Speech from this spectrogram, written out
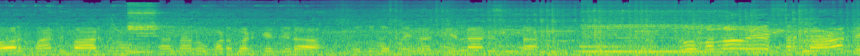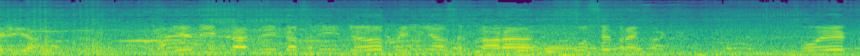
ਔਰ 5 ਮਾਰਚ ਨੂੰ ਕਿਸਾਨਾਂ ਨੂੰ ਫੜ ਫੜ ਕੇ ਜਿਹੜਾ ਉਦੋਂ ਤੋਂ ਪਹਿਲਾਂ ਜੇਲ੍ਹਾਂ 'ਚ ਦਿੱਤਾ। ਸੋ ਮਤਲਬ ਇਹ ਸਰਕਾਰ ਜਿਹੜੀ ਆ, ਇਹਦੀ ਕਰਨੀ ਕਥਨੀ 'ਚ ਪਹਿਲੀਆਂ ਸਰਕਾਰਾਂ ਉਸੇ ਤਰ੍ਹਾਂ ਹੀ ਫ਼ਰਕ ਹੈ। ਸੋ ਇੱਕ,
